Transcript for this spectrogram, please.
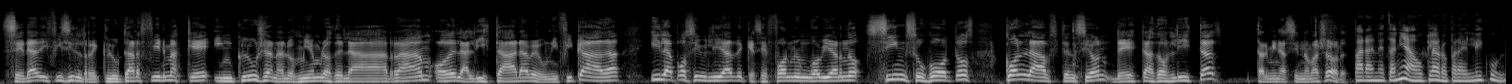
será difícil reclutar firmas que incluyan a los miembros de la RAM o de la lista árabe unificada y la posibilidad de que se forme un gobierno sin sus votos con la abstención de estas dos listas termina siendo mayor. Para Netanyahu, claro, para el Likud.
